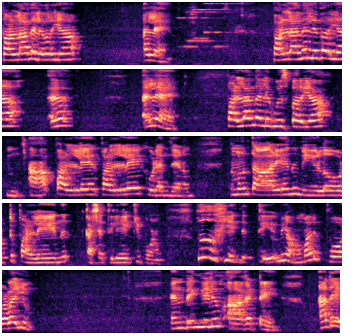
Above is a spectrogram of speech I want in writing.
പള്ള എന്നല്ലേ പറയാ അല്ലേ പള്ളാന്നല്ലേ പറയാ ഏ അല്ലേ പള്ളാന്നല്ലേ ഗുസ് പറയാ ആ പള്ളേ പള്ളേ കൂടെ എന്ത് ചെയ്യണം? നമ്മൾ താഴേന്ന് മേളോട്ട് പള്ളേന്ന് കശത്തിലേക്ക് പോകണം എന്റെ തേമി അമ്മമാർ പൊളയും. എന്തെങ്കിലും ആകട്ടെ. അതെ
